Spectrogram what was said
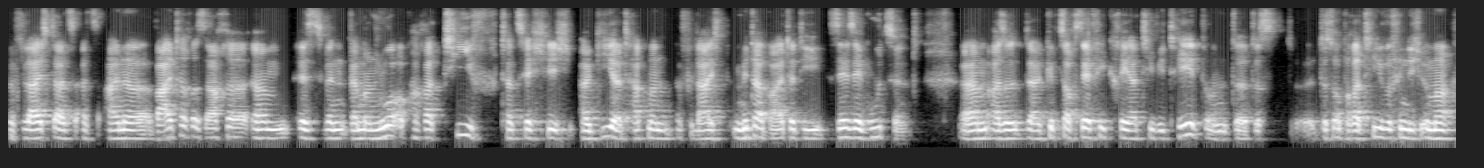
also vielleicht als, als eine weitere Sache ähm, ist, wenn, wenn man nur operativ tatsächlich agiert, hat man vielleicht Mitarbeiter, die sehr, sehr gut sind. Ähm, also da gibt es auch sehr viel Kreativität und äh, das, das Operative finde ich immer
